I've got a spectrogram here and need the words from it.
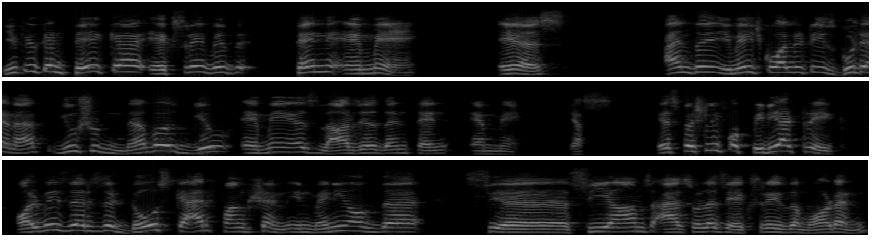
if you can take a X-ray with 10 MA AS and the image quality is good enough, you should never give MAS larger than 10 MA. Yes, especially for pediatric, always there is a dose care function in many of the C-arms as well as X-rays, the modern,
